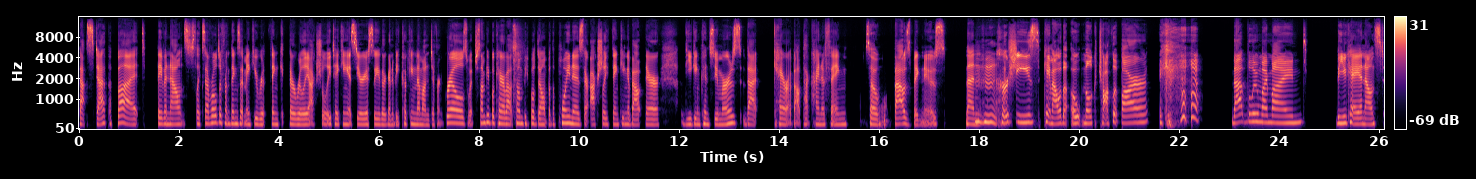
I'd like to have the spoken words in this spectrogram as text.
that step, but they've announced like several different things that make you re- think they're really actually taking it seriously. They're going to be cooking them on different grills, which some people care about, some people don't. But the point is, they're actually thinking about their vegan consumers that care about that kind of thing. So that was big news. Then mm-hmm. Hershey's came out with an oat milk chocolate bar. that blew my mind. The UK announced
